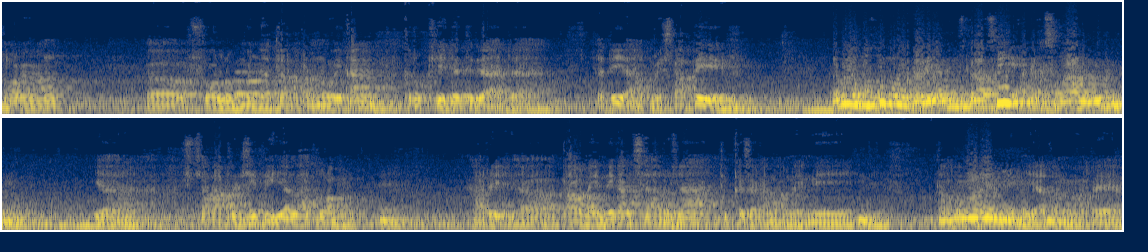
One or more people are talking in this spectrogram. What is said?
kalau memang eh, volumenya terpenuhi kan kerugiannya tidak ada. Jadi ya administratif tapi yang penting kalau dari administrasi ada kesalahan gitu ya. Ya secara prinsip iyalah kalau ya. hari uh, tahun ini kan seharusnya dikerjakan tahun ini. Hmm. Tahun kemarin ya. Iya tahun kemarin.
